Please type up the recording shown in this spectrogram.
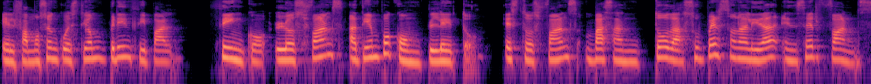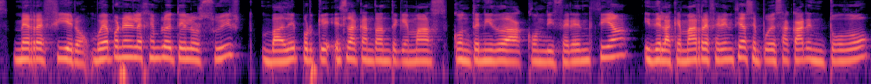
el famoso en cuestión principal. 5. Los fans a tiempo completo. Estos fans basan toda su personalidad en ser fans. Me refiero, voy a poner el ejemplo de Taylor Swift, ¿vale? Porque es la cantante que más contenido da con diferencia y de la que más referencia se puede sacar en todo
